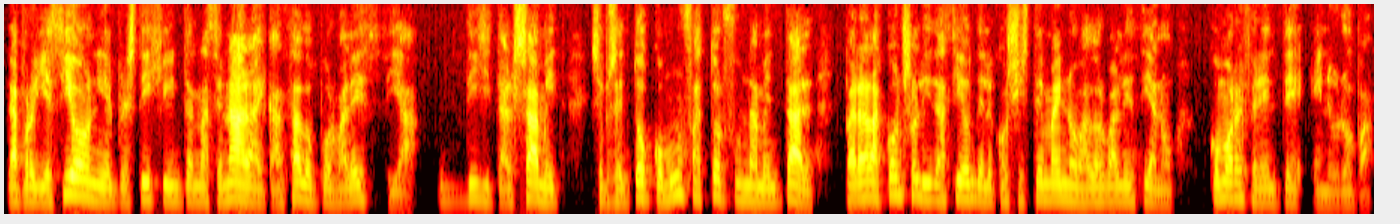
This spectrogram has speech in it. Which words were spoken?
La proyección y el prestigio internacional alcanzado por Valencia Digital Summit se presentó como un factor fundamental para la consolidación del ecosistema innovador valenciano como referente en Europa.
